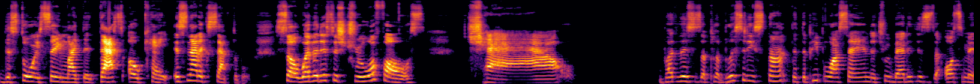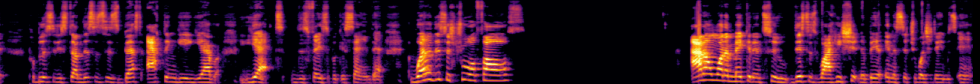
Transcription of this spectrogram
the story seem like that that's okay. It's not acceptable. So whether this is true or false, ciao. Whether this is a publicity stunt that the people are saying, the true Betty, this is the ultimate publicity stunt. This is his best acting gig ever yet. This Facebook is saying that. Whether this is true or false, I don't want to make it into this is why he shouldn't have been in the situation they was in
